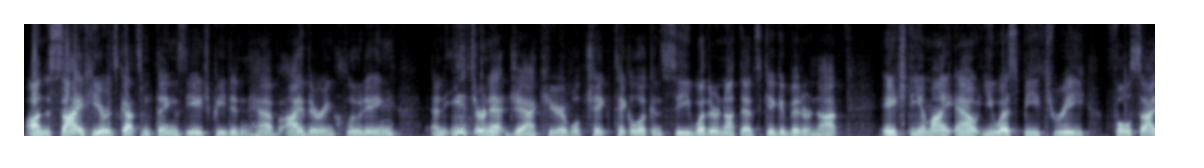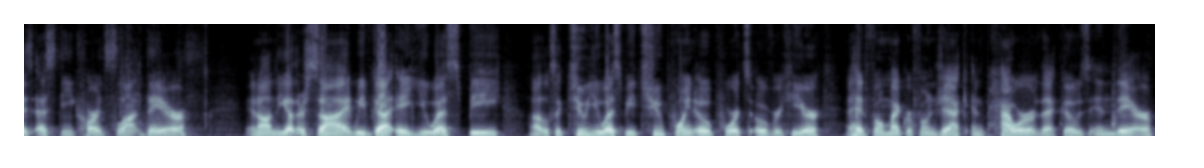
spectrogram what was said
On the side here, it's got some things the HP didn't have either, including an Ethernet jack here. We'll take, take a look and see whether or not that's gigabit or not. HDMI out, USB 3, full-size SD card slot there. And on the other side, we've got a USB, uh, looks like two USB 2.0 ports over here, a headphone, microphone jack, and power that goes in there.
